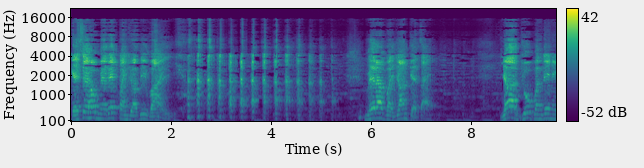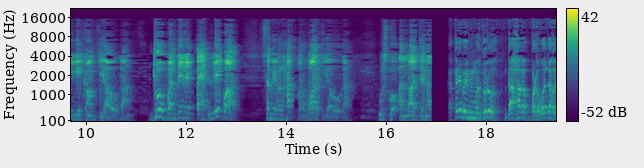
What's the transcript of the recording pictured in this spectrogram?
ہو میرے پنجابی بھائی میرا بھائی جان کہتا ہے یار جو بندے نے یہ کام کیا ہوگا جو بندے نے پہلے بار سمع الحق پر وار کیا ہوگا اس کو اللہ جنت کتلې به ملګرو دا هغه بړوه دغه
